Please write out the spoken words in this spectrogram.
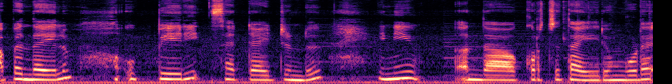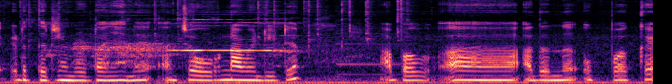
അപ്പോൾ എന്തായാലും ഉപ്പേരി സെറ്റായിട്ടുണ്ട് ഇനി എന്താ കുറച്ച് തൈരും കൂടെ എടുത്തിട്ടുണ്ട് കേട്ടോ ഞാൻ ചോറിനാൻ വേണ്ടിയിട്ട്. അപ്പോൾ അതൊന്ന് ഉപ്പൊക്കെ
